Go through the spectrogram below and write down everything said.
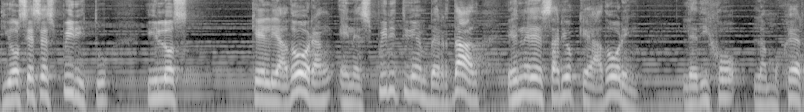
Dios es espíritu y los que le adoran en espíritu y en verdad es necesario que adoren. Le dijo la mujer,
